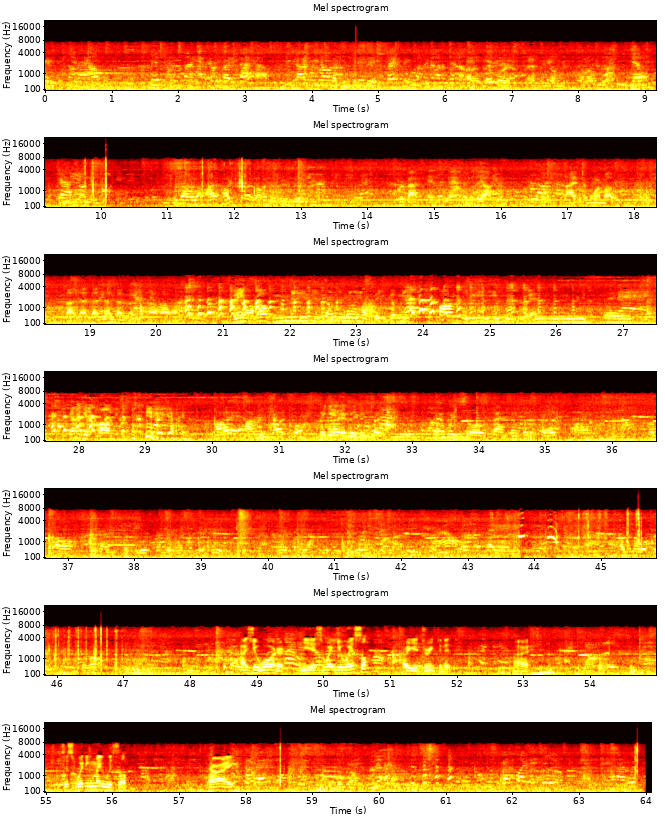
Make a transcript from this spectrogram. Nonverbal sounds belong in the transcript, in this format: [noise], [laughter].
days to come out, finish everything, and everybody laugh. You know, we don't really expect it coming out of I him. was first and the youngest one them. Yeah, The yeah. youngest I, I, I museum. We're about to hit the of the Opera. Nice and warm up. La la la la la la. Think of me, think of me fondly when. You're gonna get mugged. [laughs] I, I was quite fortunate We get it. really because when we saw Phantom for the first time, the car to us coming out of the. They were coming out of the. I don't know what these things are like. How's your water? You just wet your whistle? Or are you drinking it? Alright. Just wetting my whistle. Alright. [laughs]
